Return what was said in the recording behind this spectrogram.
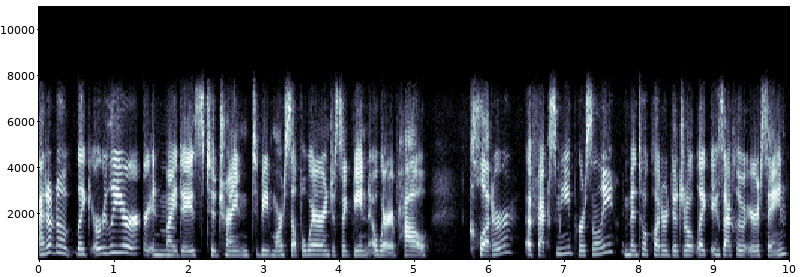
I don't know, like earlier in my days to trying to be more self-aware and just like being aware of how clutter affects me personally, mental clutter, digital, like exactly what you're saying.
